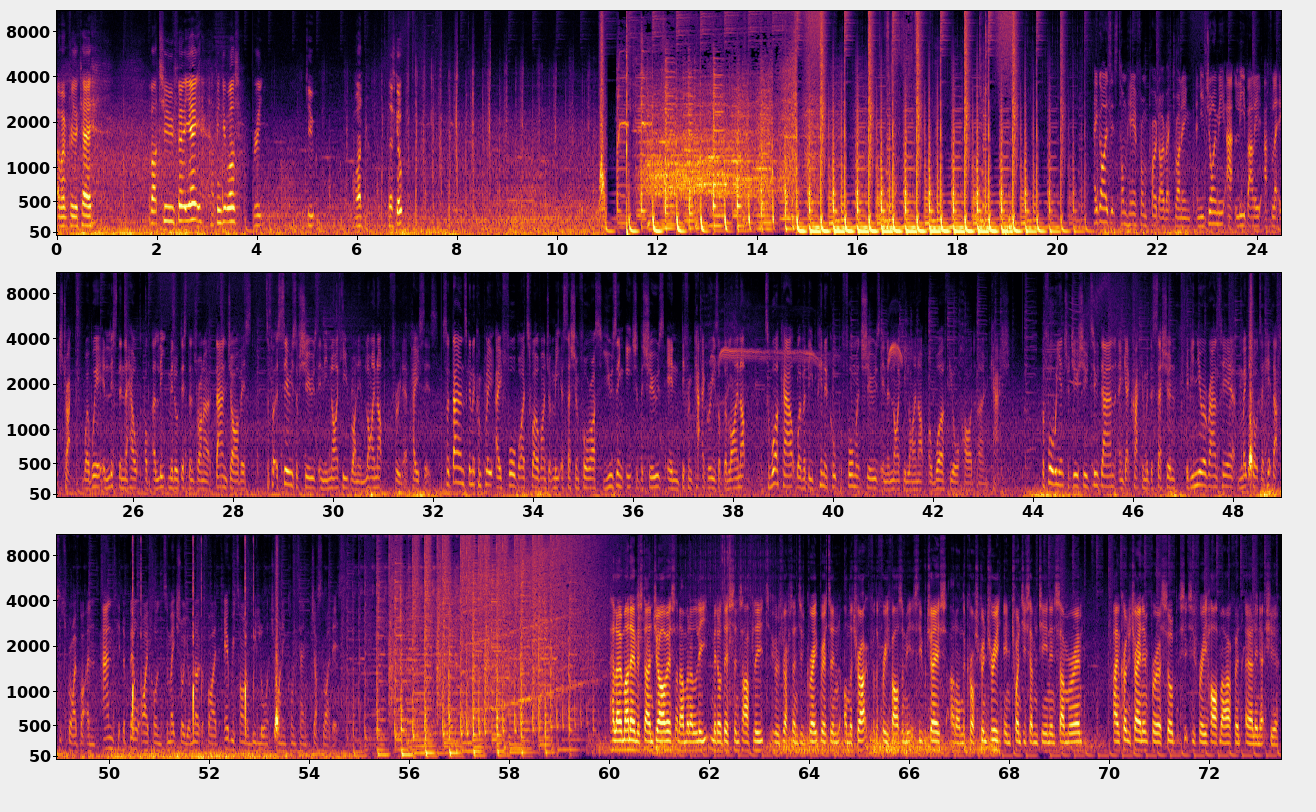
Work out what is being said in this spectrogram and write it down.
I went through the K about 2.38, I think it was. Three, two, one, let's go. Guys, it's Tom here from Pro Direct Running, and you join me at Lee Valley Athletics Track, where we're enlisting the help of elite middle distance runner Dan Jarvis to put a series of shoes in the Nike running lineup through their paces. So Dan's going to complete a 4x1200 meter session for us using each of the shoes in different categories of the lineup to work out whether the pinnacle performance shoes in the Nike lineup are worth your hard-earned cash. Before we introduce you to Dan and get cracking with the session, if you're new around here, make sure to hit that subscribe button and hit the bell icon to make sure you're notified every time we launch running content just like this. Hello, my name is Dan Jarvis and I'm an elite middle distance athlete who has represented Great Britain on the track for the 3000 metre steeplechase and on the cross country in 2017 in San Marino. I'm currently training for a sub 63 half marathon early next year.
